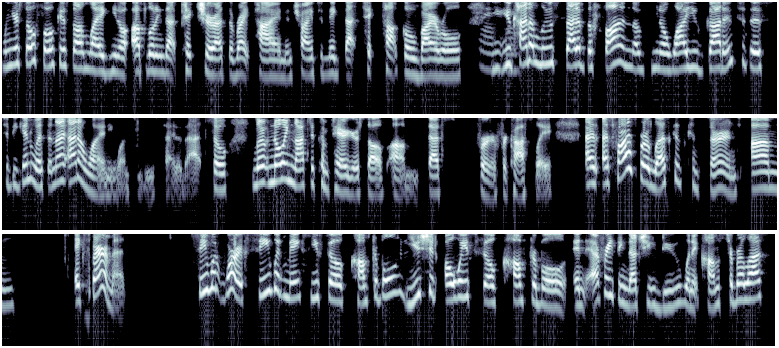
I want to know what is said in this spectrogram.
when you're so focused on like, you know, uploading that picture at the right time and trying to make that TikTok go viral, mm-hmm. you, you mm-hmm. kind of lose sight of the fun of, you know, why you got into this to begin with. And I, I don't want anyone to lose sight of that. So lo- knowing not to compare yourself, um, that's for, for cosplay. As, as far as burlesque is concerned, um, experiment see what works see what makes you feel comfortable. You should always feel comfortable in everything that you do when it comes to burlesque.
